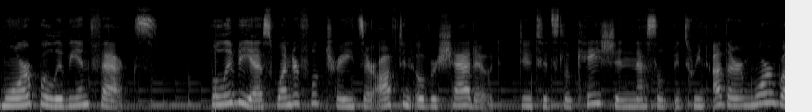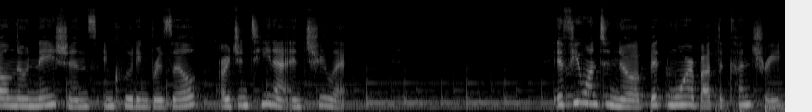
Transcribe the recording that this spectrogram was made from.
More Bolivian facts. Bolivia's wonderful traits are often overshadowed due to its location nestled between other more well known nations, including Brazil, Argentina, and Chile. If you want to know a bit more about the country,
